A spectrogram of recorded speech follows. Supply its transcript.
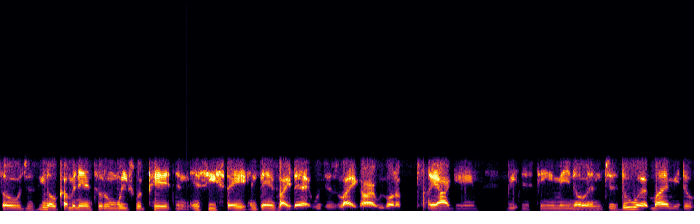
So just you know coming into them weeks with Pitt and NC State and things like that, we just like all right, we're gonna play our game, beat this team, you know, and just do what Miami do.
